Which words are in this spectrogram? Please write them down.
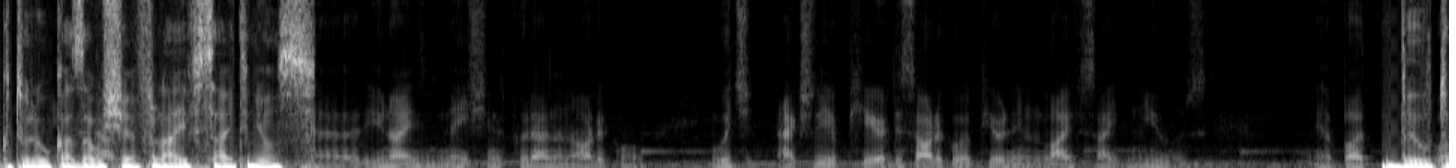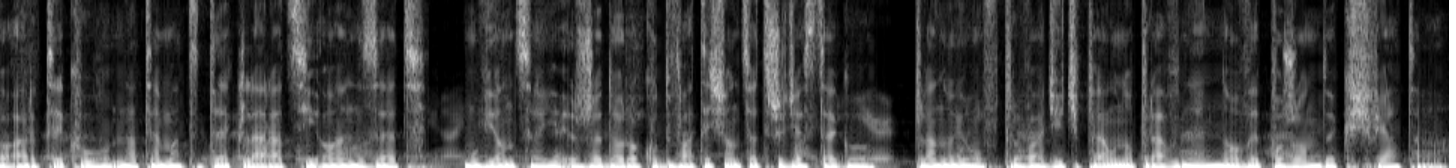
który ukazał się w Live Site News. Był to artykuł na temat deklaracji ONZ, mówiącej, że do roku declaration that 2030 by the year planują wprowadzić pełnoprawny nowy porządek świata.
